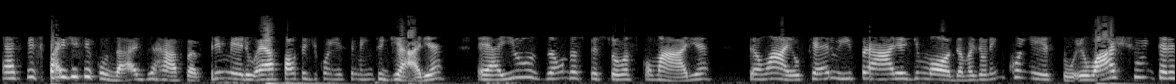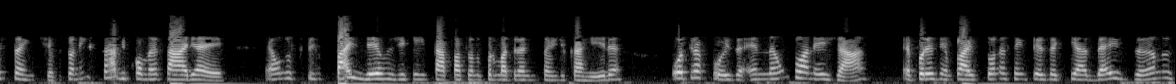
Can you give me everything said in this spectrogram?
As principais dificuldades, Rafa, primeiro é a falta de conhecimento de área, é a ilusão das pessoas com a área. Então, ah, eu quero ir para a área de moda, mas eu nem conheço, eu acho interessante, a pessoa nem sabe como essa área é é um dos principais erros de quem está passando por uma transição de carreira. Outra coisa é não planejar. É, por exemplo, ah, estou nessa empresa aqui há 10 anos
